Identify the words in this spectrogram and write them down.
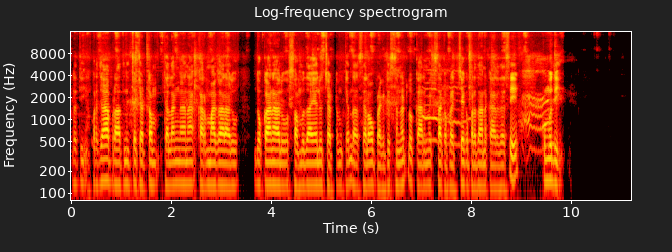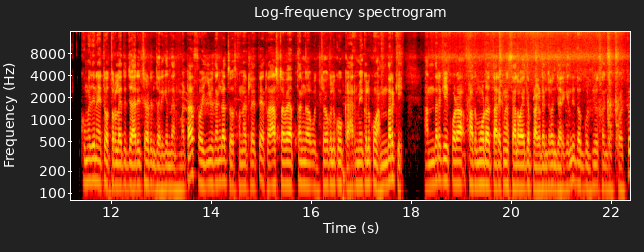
ప్రతి ప్రజా ప్రాతినిధ్య చట్టం తెలంగాణ కర్మాగారాలు దుకాణాలు సముదాయాలు చట్టం కింద సెలవు ప్రకటిస్తున్నట్లు కార్మిక శాఖ ప్రత్యేక ప్రధాన కార్యదర్శి కుముది కుముదిని అయితే ఉత్తర్వులు అయితే జారీ చేయడం జరిగిందనమాట సో ఈ విధంగా చూసుకున్నట్లయితే రాష్ట్ర వ్యాప్తంగా ఉద్యోగులకు కార్మికులకు అందరికీ అందరికీ కూడా పదమూడో తారీఖున సెలవు అయితే ప్రకటించడం జరిగింది. ఇది గుడ్ న్యూస్ అని చెప్పుకోవచ్చు.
